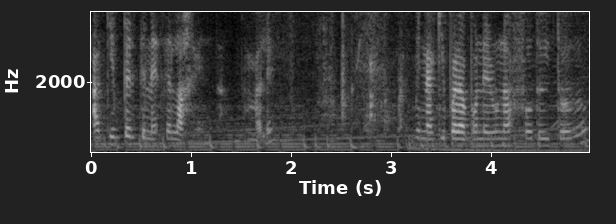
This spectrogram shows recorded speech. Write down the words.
a quién pertenece la agenda, ¿vale? Viene aquí para poner una foto y todo.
